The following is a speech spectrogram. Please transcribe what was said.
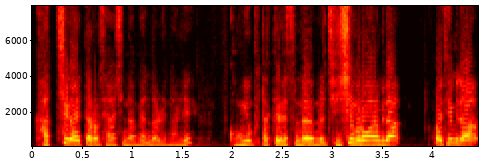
가치가 있다고 생각하신다면 널리 널리 공유 부탁드리겠습니다. 여러분들 진심으로 응원합니다. 화이팅입니다.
